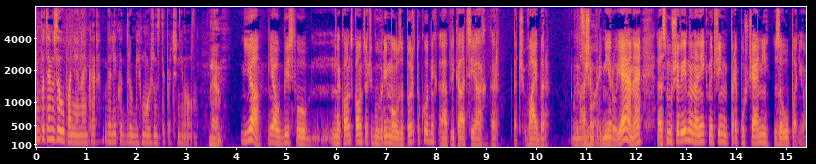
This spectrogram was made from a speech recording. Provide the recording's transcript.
In potem zaupanje, ne, ker veliko drugih možnosti pač nimamo. Ne. Ja, ja, v bistvu na koncu, koncu, če govorimo o zaprtokodnih aplikacijah, kar pač Viber v našem primeru je, ne, eh, smo še vedno na nek način prepuščeni zaupanju.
